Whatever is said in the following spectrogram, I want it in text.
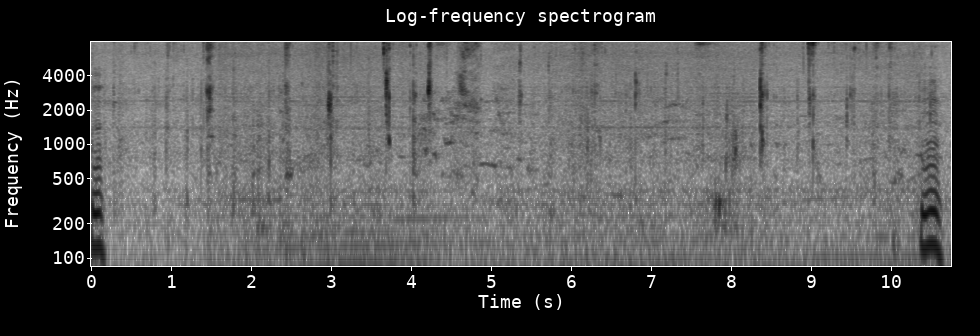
อืม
